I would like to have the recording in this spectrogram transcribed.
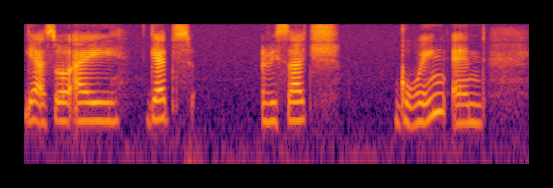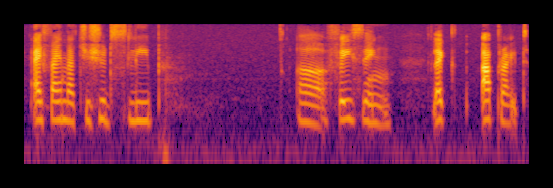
Yeah, so I get research going and I find that you should sleep uh, facing like upright.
